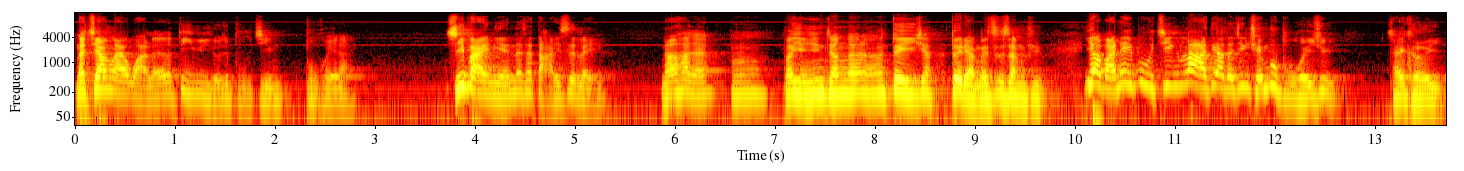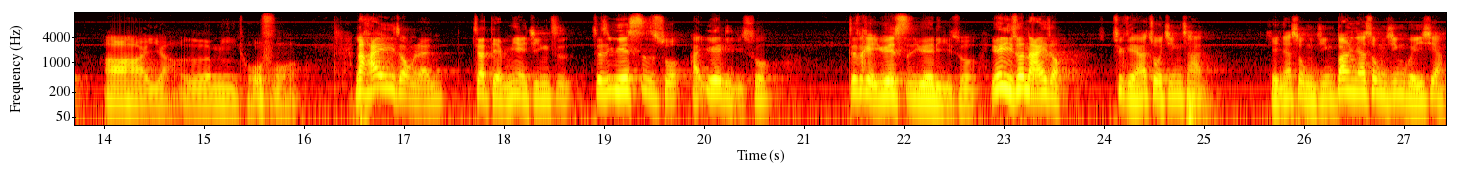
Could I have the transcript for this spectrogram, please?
那将来晚了，地狱里头就补经补回来，几百年呢才打一次雷，然后他才嗯把眼睛张开，然后对一下，对两个字上去，要把那部经落掉的经全部补回去才可以。哎呀，阿弥陀佛。那还有一种人叫点灭经字，这是约事说，还约理说，这是可以约事约理说。约理说哪一种？去给他做经忏，给人家诵经，帮人家诵经回向。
